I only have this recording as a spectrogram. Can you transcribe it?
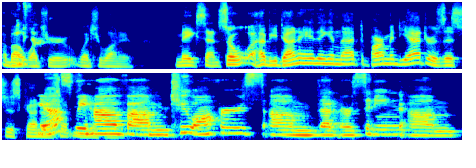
about exactly. what you're what you want to do Makes sense. So, have you done anything in that department yet, or is this just kind of? Yes, we have um, two offers um, that are sitting. Um,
